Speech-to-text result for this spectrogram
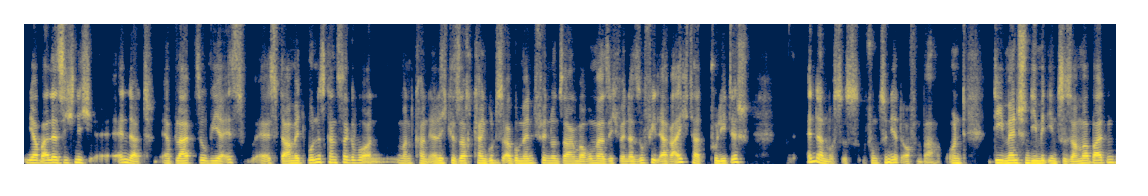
Ja, weil er sich nicht ändert. Er bleibt so, wie er ist. Er ist damit Bundeskanzler geworden. Man kann ehrlich gesagt kein gutes Argument finden und sagen, warum er sich, wenn er so viel erreicht hat, politisch, ändern muss. Es funktioniert offenbar. Und die Menschen, die mit ihm zusammenarbeiten,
